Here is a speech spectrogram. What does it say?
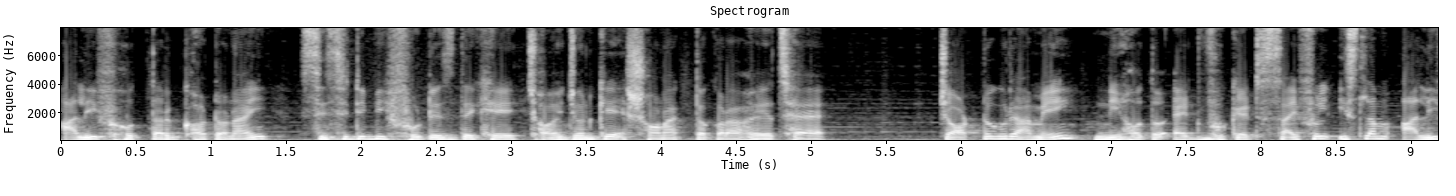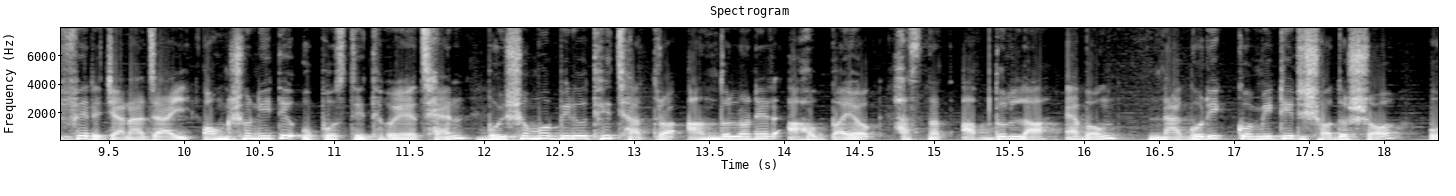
আলিফ হত্যার ঘটনায় সিসিটিভি ফুটেজ দেখে ছয়জনকে শনাক্ত করা হয়েছে। চট্টগ্রামে নিহত অ্যাডভোকেট সাইফুল ইসলাম আলিফের জানাজায় অংশ নিতে উপস্থিত হয়েছেন বৈষম্য বিরোধী ছাত্র আন্দোলনের আহ্বায়ক হাসনাত আবদুল্লাহ এবং নাগরিক কমিটির সদস্য ও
